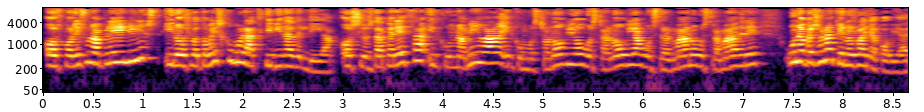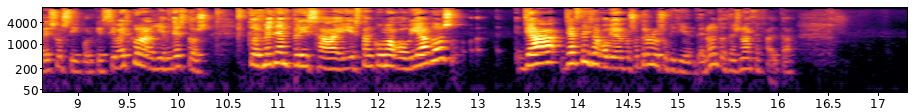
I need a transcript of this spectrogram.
os ponéis una playlist y os lo toméis como la actividad del día. O si os da pereza, ir con una amiga, ir con vuestro novio, vuestra novia, vuestro hermano, vuestra madre, una persona que no os vaya a agobiar, eso sí, porque si vais con alguien de estos que os meten prisa y están como agobiados, ya, ya estáis agobiados vosotros lo suficiente, ¿no? Entonces no hace falta.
